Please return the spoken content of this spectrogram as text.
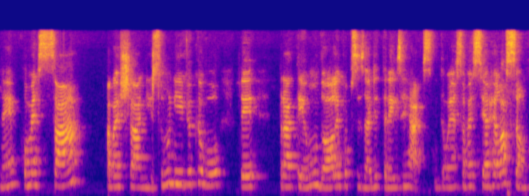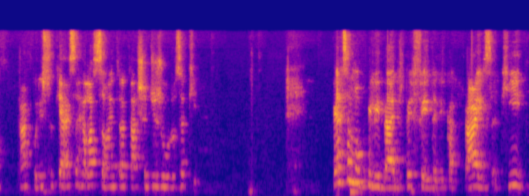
né, começar a baixar nisso no nível que eu vou ter para ter um dólar, eu vou precisar de três reais. Então, essa vai ser a relação, tá? Por isso que há essa relação entre a taxa de juros aqui. Essa mobilidade perfeita de capitais aqui,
